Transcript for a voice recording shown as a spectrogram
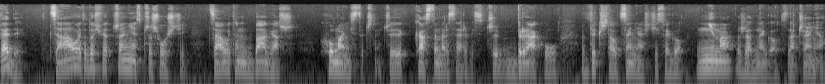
wtedy całe to doświadczenie z przeszłości, cały ten bagaż humanistyczny, czy customer service, czy braku wykształcenia ścisłego nie ma żadnego znaczenia.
